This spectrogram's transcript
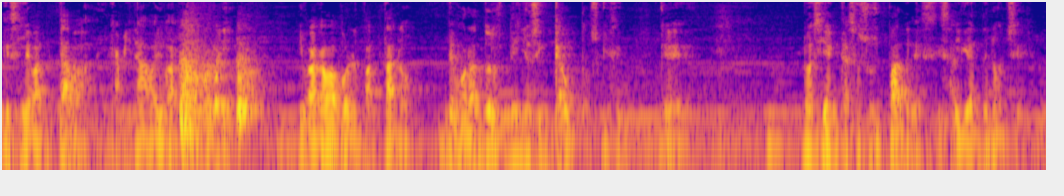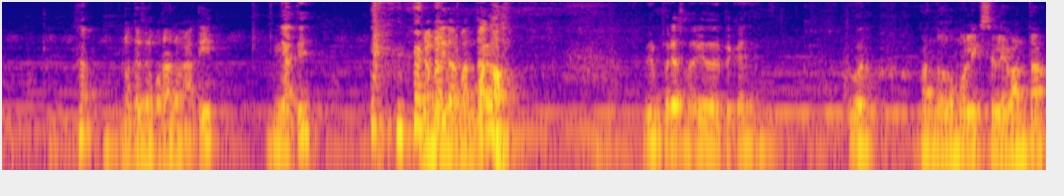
que se levantaba y caminaba y vagaba por el, y vagaba por el pantano, devorando a los niños incautos que, que no hacían caso a sus padres y salían de noche. No te devoraron a ti. Ni a ti. Yo no he ido al pantano. Bien podrías haber ido de pequeño. Bueno, Cuando Molik se levanta,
